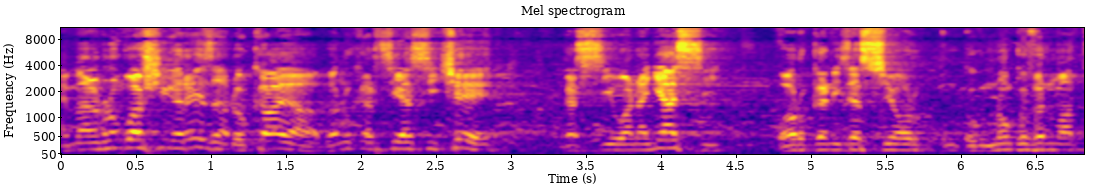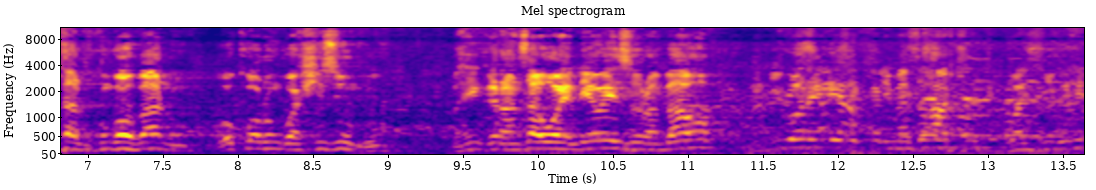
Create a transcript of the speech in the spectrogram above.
Emana rongo Shingereza dokaya banuka quartier siche ngasi wananyasi organização não governamental do Congobano, o Corungo Xizungu, bahigranza waelewe hizo ambao ili waeleze o zao waziwehe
